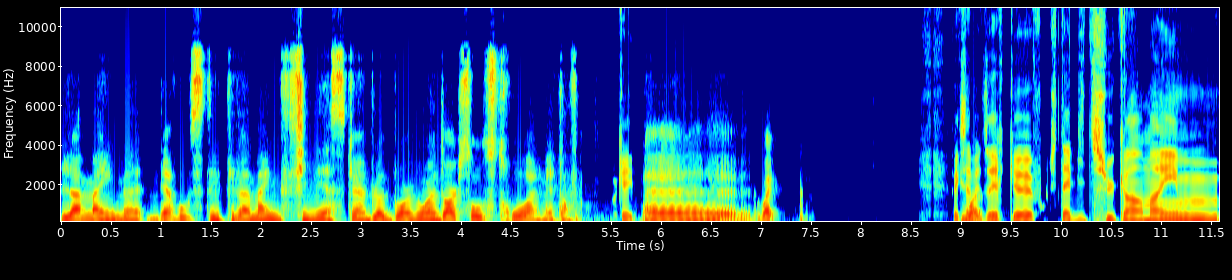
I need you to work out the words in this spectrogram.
la même nervosité puis la même finesse qu'un Bloodborne ou un Dark Souls 3, admettons. OK. Euh, ouais. Fait que ça veut dire qu'il faut que tu t'habitues quand même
